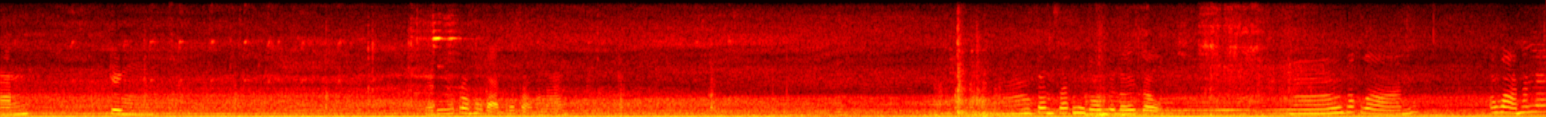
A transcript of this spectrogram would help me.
านเก่งเดี๋ยวดูครับร่มพบานภาษามะนาวอืมต้นซักนี่โดนไปเลยเจ้าอืมผักหวาน เอาหวานนั่นแน่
